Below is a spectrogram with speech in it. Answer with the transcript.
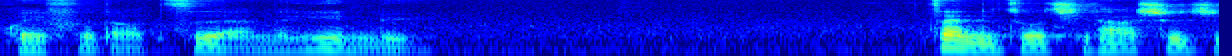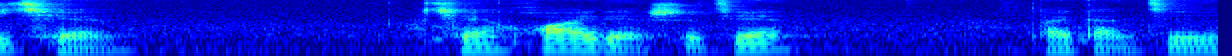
恢复到自然的韵律。在你做其他事之前，先花一点时间来感激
